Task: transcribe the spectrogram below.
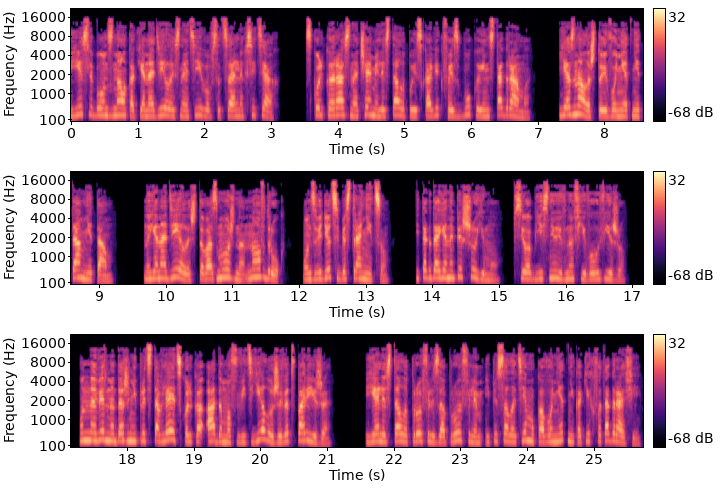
Если бы он знал, как я надеялась найти его в социальных сетях, сколько раз ночами листала поисковик Фейсбука и Инстаграма, я знала, что его нет ни там, ни там. Но я надеялась, что, возможно, ну а вдруг, он заведет себе страницу. И тогда я напишу ему, все объясню и вновь его увижу. Он, наверное, даже не представляет, сколько Адамов Витьелу живет в Париже. Я листала профиль за профилем и писала тем, у кого нет никаких фотографий.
